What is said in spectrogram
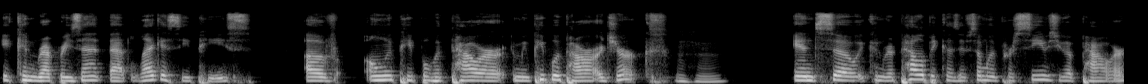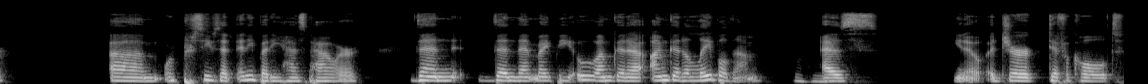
it can represent that legacy piece of only people with power. I mean, people with power are jerks. Mhm. And so it can repel because if someone perceives you have power, um, or perceives that anybody has power, then then that might be, oh, I'm gonna I'm gonna label them Mhm. as, you know, a jerk, difficult,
